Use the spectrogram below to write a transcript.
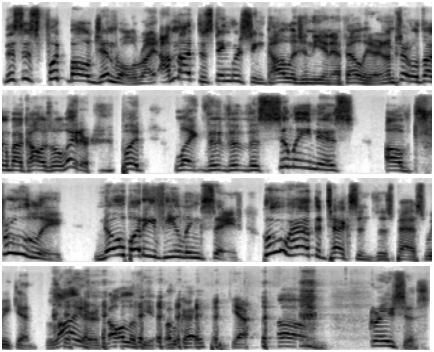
This is football general, right? I'm not distinguishing college and the NFL here, and I'm sure we'll talk about college a little later. But like the the, the silliness of truly nobody feeling safe. Who had the Texans this past weekend? Liars, all of you. Okay. Yeah. Um, gracious.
